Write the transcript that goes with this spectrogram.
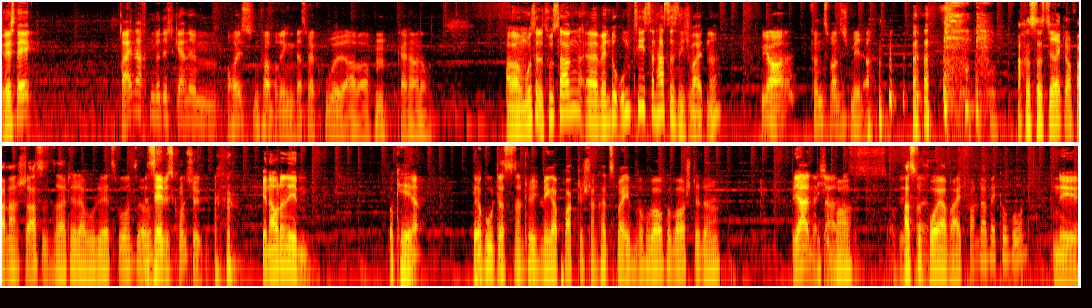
Richtig. Weihnachten würde ich gerne im Häuschen verbringen, das wäre cool, aber hm, keine Ahnung. Aber man muss ja dazu sagen, äh, wenn du umziehst, dann hast du es nicht weit, ne? Ja, 25 Meter. Ach, ist das direkt auf der anderen Straßenseite, da wo du jetzt wohnst? Oder? Selbes Grundstück. Genau daneben. Okay. Ja. Ja. gut, das ist natürlich mega praktisch, dann kannst du mal eben rüber auf der Baustelle. Ne? Ja, na Nicht klar. immer. das ist auf jeden Hast du Fall. vorher weit von da weg gewohnt? Nee,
